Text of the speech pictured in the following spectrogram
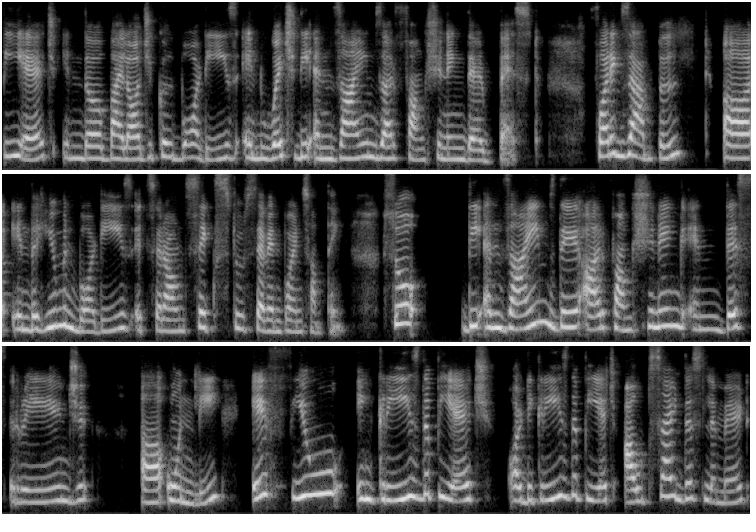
pH in the biological bodies in which the enzymes are functioning their best. For example, uh, in the human bodies, it's around 6 to 7 point something. So the enzymes, they are functioning in this range uh, only. If you increase the pH or decrease the pH outside this limit,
